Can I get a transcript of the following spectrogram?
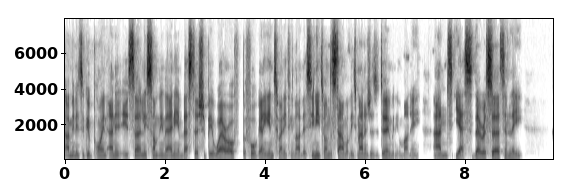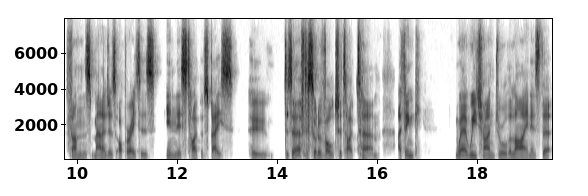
I mean, it's a good point, and it's certainly something that any investor should be aware of before getting into anything like this. You need to understand what these managers are doing with your money. And yes, there are certainly funds, managers, operators in this type of space who deserve the sort of vulture type term. I think where we try and draw the line is that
